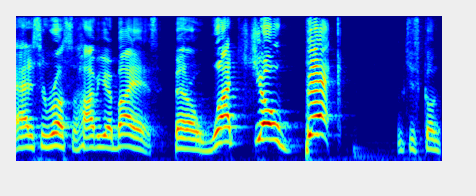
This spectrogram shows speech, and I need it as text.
Addison Russell, Javier Baez, better watch your back. I'm just gonna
